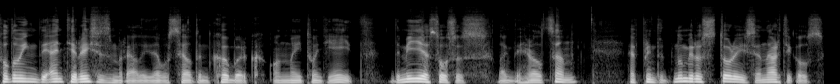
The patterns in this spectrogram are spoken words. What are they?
Following the anti racism rally that was held in Coburg on May 28th, the media sources, like the Herald Sun, have printed numerous stories and articles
